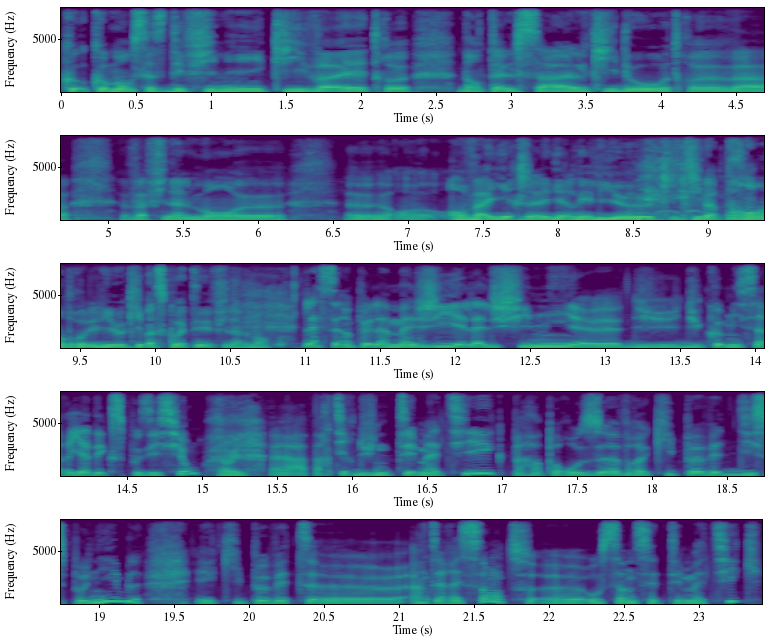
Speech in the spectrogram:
comment ça se définit? Qui va être dans telle salle? Qui d'autre va va finalement euh, euh, envahir, j'allais dire, les lieux, qui, qui, va prendre les lieux, qui va squatter finalement. Là, c'est un peu la magie et l'alchimie euh, du, du, commissariat d'exposition. Ah à partir d'une thématique, par rapport aux œuvres qui peuvent être disponibles et qui peuvent être intéressantes au sein de cette thématique,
